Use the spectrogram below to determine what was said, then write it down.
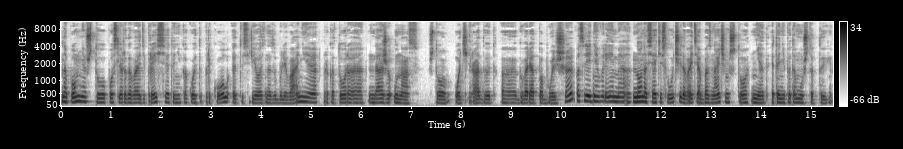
Напомню, что послеродовая депрессия это не какой-то прикол, это серьезное заболевание, про которое даже у нас что очень радует. Э, говорят побольше в последнее время, но на всякий случай давайте обозначим, что нет, это не потому, что ты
